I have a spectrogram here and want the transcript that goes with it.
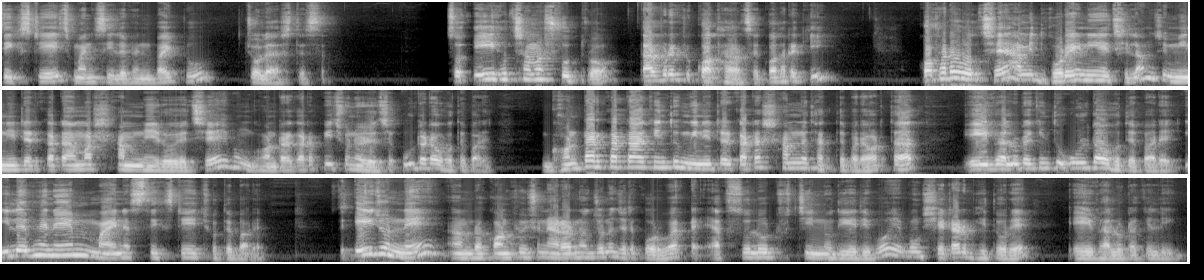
sixty H minus eleven by two চলে আসতেছে। সো এই হচ্ছে আমার সূত্র। তারপরে একটু কথা আছে। কথাটা কি? কথাটা হচ্ছে, আমি ধরে নিয়েছিলাম যে মিনিটের কাটা আমার সামনে রয়েছে এবং ঘণ্টার কাটা পিছনে রয়েছে। উল্টাটাও হতে পারে। ঘণ্টার কাটা কিন্তু মিনিটের কাটা সামনে থাকতে পারে। অর্থাৎ এই ভ্যালুটা কিন্তু উল্টাও হতে পারে। Eleven M minus sixty H হতে পারে। এই জন্যে আমরা কনফিউশন এড়ানোর জন্য যেটা করব, একটা অ্যাবসোলুট চিহ্ন দিয়ে দিব এবং সেটার ভিতরে এই ভ্যালুটাকে লিখব।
